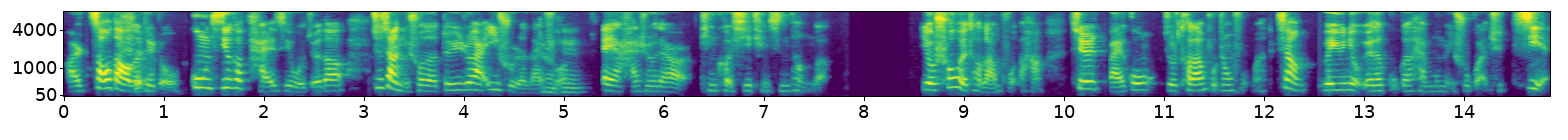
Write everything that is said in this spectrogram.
而遭到了这种攻击和排挤，我觉得就像你说的，对于热爱艺术人来说，哎呀，还是有点挺可惜、挺心疼的。又说回特朗普了哈，其实白宫就是特朗普政府嘛，向位于纽约的古根海姆美术馆去借。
